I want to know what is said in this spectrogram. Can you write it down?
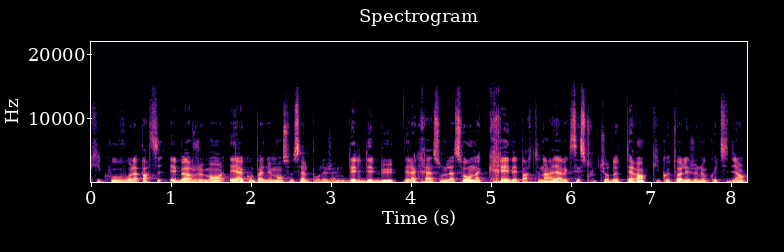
qui couvrent la partie hébergement et accompagnement social pour les jeunes. Dès le début, dès la création de l'asso, on a créé des partenariats avec ces structures de terrain qui côtoient les jeunes au quotidien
